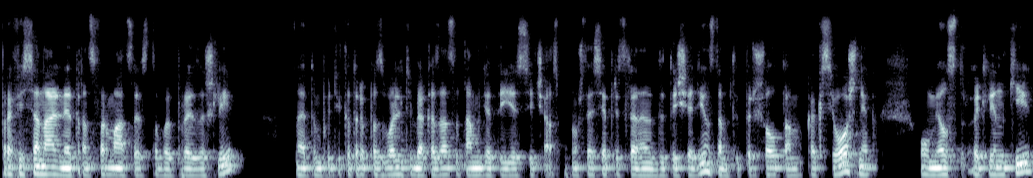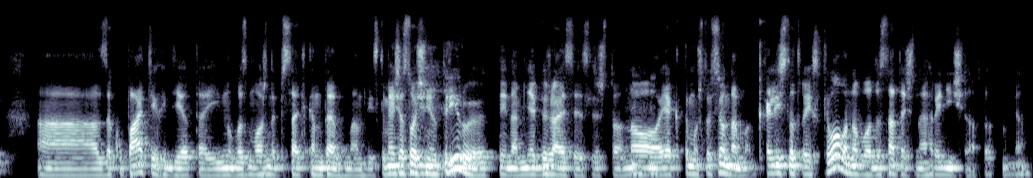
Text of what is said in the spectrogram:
профессиональные трансформации с тобой произошли? На этом пути, который позволит тебе оказаться там, где ты есть сейчас. Потому что я себе представляю, в 2011 ты пришел там как SEOшник, умел строить линки, а, закупать их где-то и, ну, возможно, писать контент на английском. Я сейчас очень утрирую, ты нам не обижайся, если что, но я к тому, что все, там, количество твоих скиллов, оно было достаточно ограничено в тот момент.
